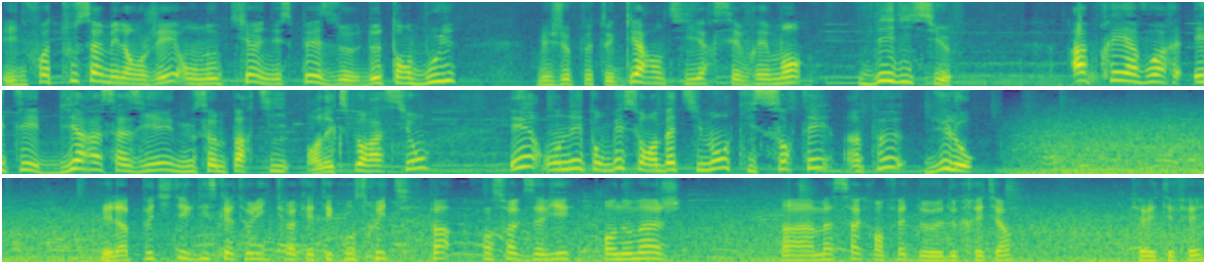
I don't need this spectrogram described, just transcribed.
Et une fois tout ça mélangé, on obtient une espèce de, de tambouille. Mais je peux te garantir, c'est vraiment délicieux. Après avoir été bien rassasiés, nous sommes partis en exploration et on est tombé sur un bâtiment qui sortait un peu du lot. Et la petite église catholique, tu vois, qui a été construite par François Xavier en hommage à un massacre en fait de, de chrétiens qui avait été fait.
